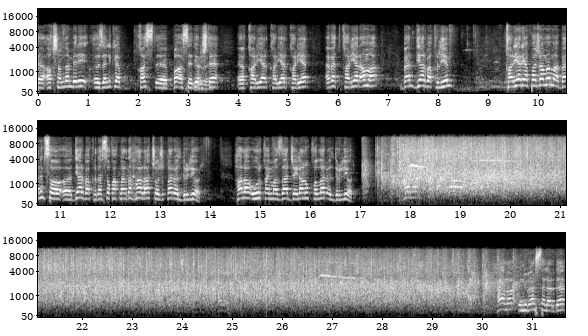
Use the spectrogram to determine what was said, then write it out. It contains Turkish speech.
Ee, akşamdan beri özellikle kast e, bahsediyor işte e, kariyer, kariyer, kariyer. Evet kariyer ama ben Diyarbakırlıyım. Kariyer yapacağım ama benim so e, Diyarbakır'da sokaklarda hala çocuklar öldürülüyor. Hala Uğur Kaymazlar, Ceylan'ın kollar öldürülüyor. Hala üniversitelerde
